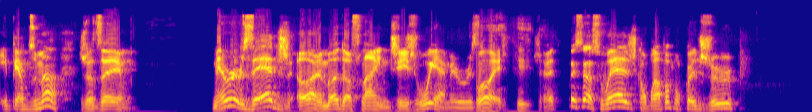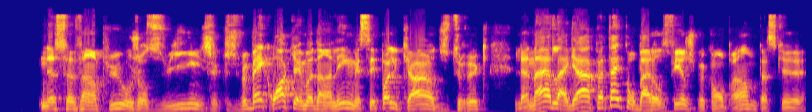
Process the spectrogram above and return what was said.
éperdument. Je veux dire, Mirror's Edge a un mode offline. J'ai joué à Mirror's Ouais. Edge. J'avais trouvé ça swell. Je comprends pas pourquoi le jeu ne se vend plus aujourd'hui. Je, je veux bien croire qu'il y a un mode en ligne, mais c'est pas le cœur du truc. Le nerf de la guerre, peut-être pour Battlefield, je peux comprendre, parce que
